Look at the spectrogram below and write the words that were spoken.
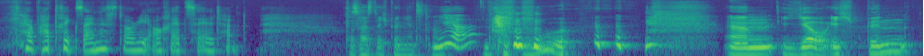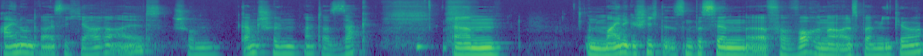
Herr Patrick seine Story auch erzählt hat. Das heißt, ich bin jetzt dran. Ja. uh. ähm, yo, ich bin 31 Jahre alt, schon ganz schön alter Sack. Ähm, und meine Geschichte ist ein bisschen äh, verworrener als bei Mika.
